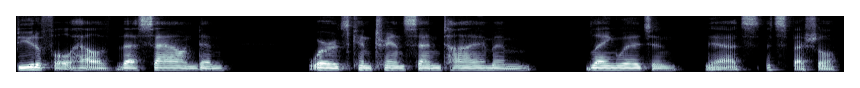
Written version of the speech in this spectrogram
beautiful how the sound and words can transcend time and language and yeah it's it's special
